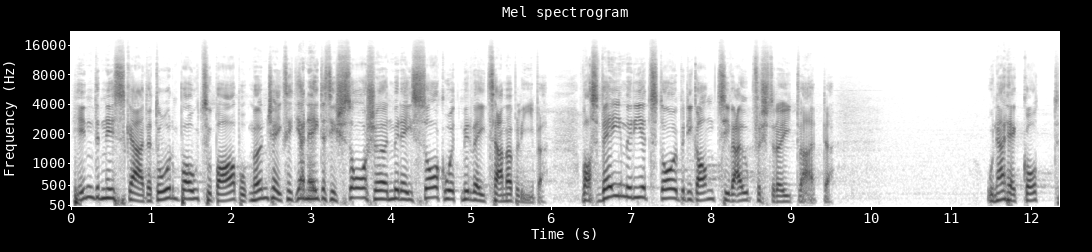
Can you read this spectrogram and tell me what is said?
Hindernis gegeben, den Turmbau zu Babel. Die Menschen haben gesagt, ja nein, das ist so schön, wir haben es so gut, wir wollen zusammenbleiben. Was wollen wir jetzt hier über die ganze Welt verstreut werden? Und dann hat Gott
